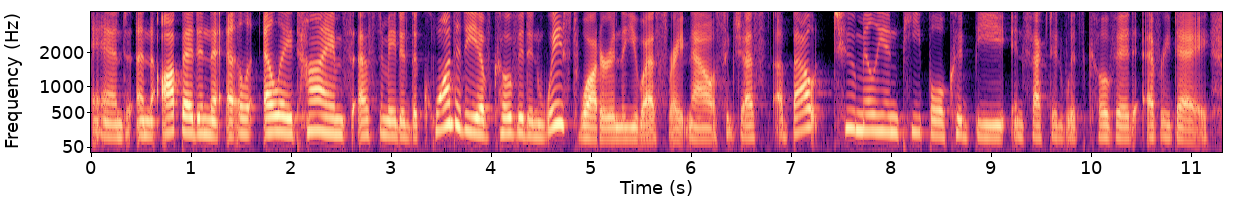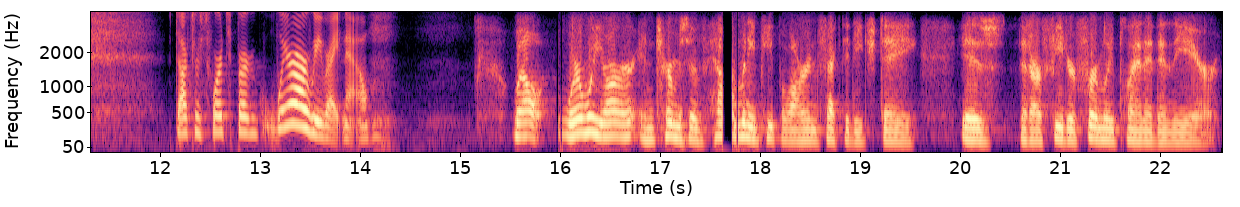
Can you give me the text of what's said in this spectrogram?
And an op ed in the L- LA Times estimated the quantity of COVID in wastewater in the US right now suggests about 2 million people could be infected with COVID every day. Dr. Swartzberg, where are we right now? Well, where we are in terms of how many people are infected each day is that our feet are firmly planted in the air.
